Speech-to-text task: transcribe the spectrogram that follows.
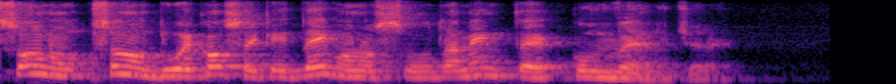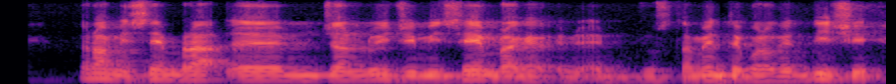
sono, sono due cose che devono assolutamente convergere. Però mi sembra, eh, Gianluigi, mi sembra che eh, giustamente quello che dici,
